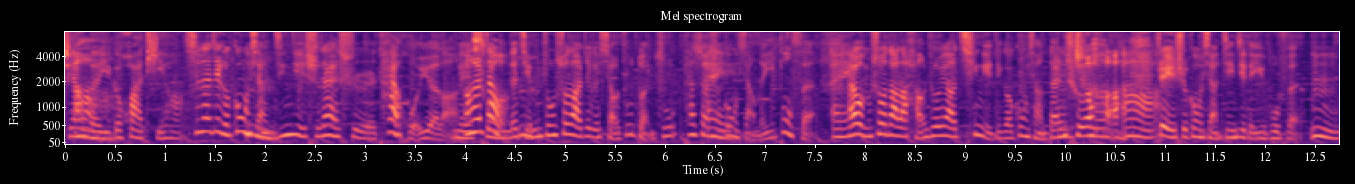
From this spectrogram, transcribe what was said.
这样的一个话题哈，现在这个共享经济实在是太活跃了。刚才在我们的节目中说到这个小猪短租，它算是共享的一部分。还有我们说到了杭州要清理这个共享单车啊，这也是共享经济的一部分。嗯，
